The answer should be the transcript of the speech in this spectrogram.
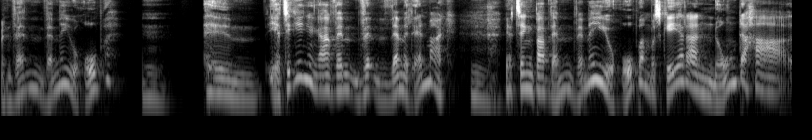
Men hvad, hvad med Europa? Mm. Øhm, jeg tænkte ikke engang, hvad, hvad, hvad med Danmark? Mm. Jeg tænkte bare, hvad, hvad med Europa? Måske er der nogen, der har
